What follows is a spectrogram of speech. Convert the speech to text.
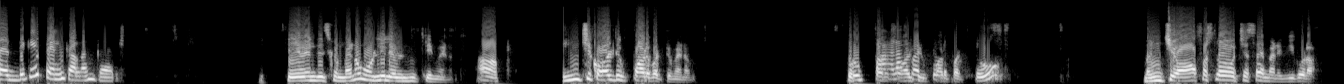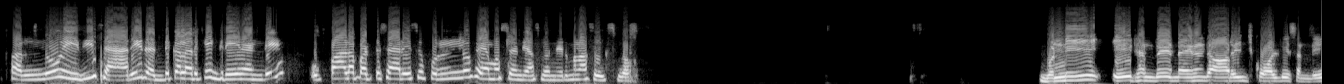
రెడ్కి పెన్ కలంకారీ. ఏమేమి తీసుకుంది madam? Only eleven fifty madam. మంచి క్వాలిటీ ఉప్పాడ పట్టు మేడం. సూపర్ ఉప్పాడ క్వాలిటీ పట్టు. ఉప్పాడ పట్టు మంచి ఆఫర్స్లో వచ్చేసాయి మేడం ఇవి కూడా. పళ్ళు ఇది శారీ రెడ్ కలర్కి గ్రీన్ అండి. ఉప్పాడ పట్టు శారీస్ ఫుల్ ఫేమస్ అండి అసలు నిర్మలా సిల్క్స్లో. ఇవన్నీ ఎయిట్ హండ్రెడ్ నైన్ హండ్రెడ్ ఆ రేంజ్ క్వాలిటీస్ అండి.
